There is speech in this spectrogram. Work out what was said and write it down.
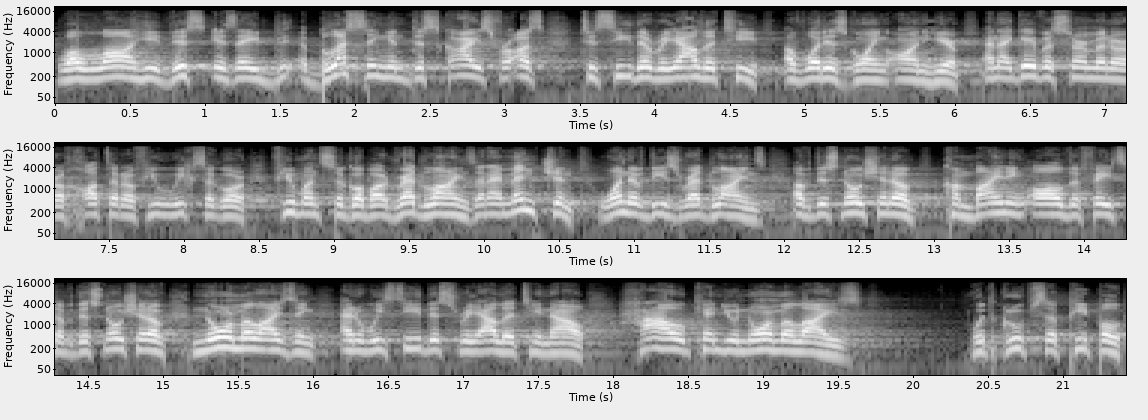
Wallahi, this is a blessing in disguise for us to see the reality of what is going on here. And I gave a sermon or a khatir a few weeks ago, a few months ago about red lines. And I mentioned one of these red lines of this notion of combining all the faiths, of this notion of normalizing. And we see this reality now. How can you normalize with groups of people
